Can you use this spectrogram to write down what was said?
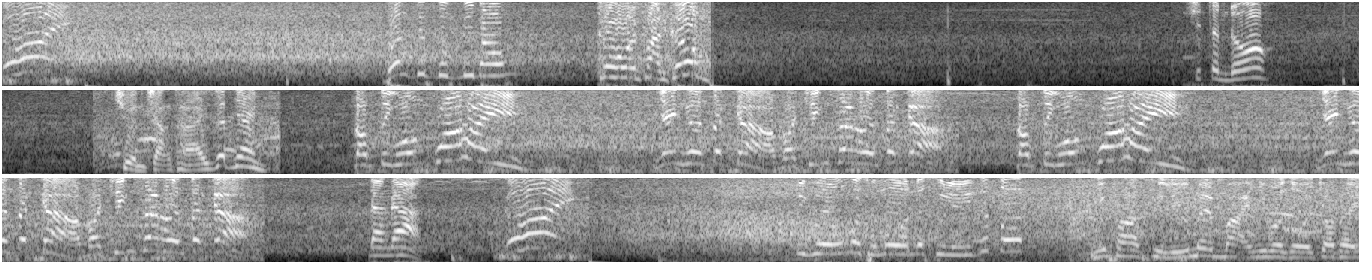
Cơ hội. Vẫn tiếp tục đi bóng. Cơ hội phản công. Chitendo Chuyển trạng thái rất nhanh. Đọc tình huống quá hay. nhanh hơn tất cả và chính xác hơn tất cả. Đọc tình huống quá hay. Nhanh hơn tất cả và chính xác hơn tất cả. Đăng Đà cơ hội. Tình huống mà thủ môn đã xử lý rất tốt. Những pha xử lý mềm mại như vừa rồi cho thấy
